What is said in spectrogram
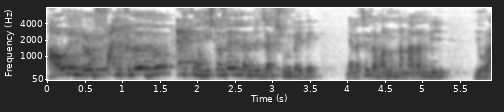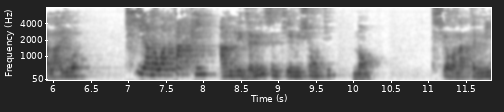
ao ireo fan club inconditionnel an'i Rija Risonondraibe, miala tsiny raha manonona anaran'ny io rahalahy io aho. Tsy hanao attaque an'i Rija mihitsy ity émission ity, non. Tsy ao anatin'ny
